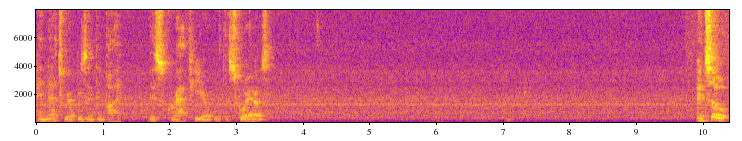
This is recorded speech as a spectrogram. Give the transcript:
and that's represented by this graph here with the squares. And so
